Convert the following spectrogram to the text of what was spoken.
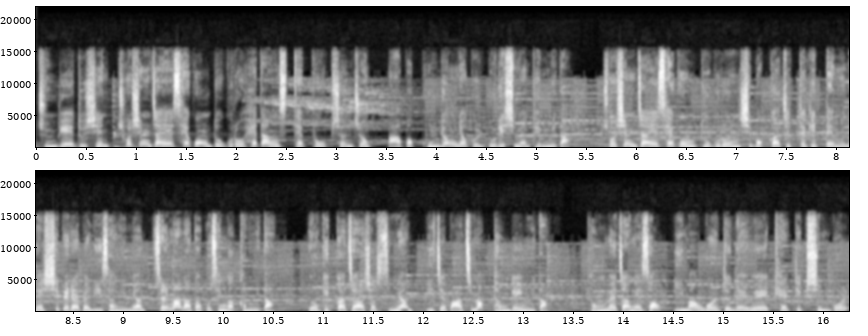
준비해두신 초심자의 세공 도구로 해당 스태프 옵션 중 마법 공격력을 노리시면 됩니다. 초심자의 세공 도구론 15까지 뜨기 때문에 12레벨 이상이면 쓸만하다고 생각합니다. 여기까지 하셨으면 이제 마지막 단계입니다. 경매장에서 2만 골드 내외의 켈틱 심볼,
